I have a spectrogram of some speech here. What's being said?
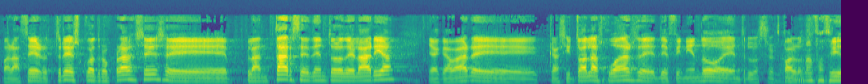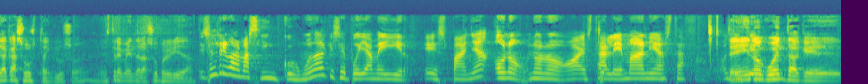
para hacer tres, cuatro pases, eh, plantarse dentro del área y acabar eh, casi todas las jugadas de- definiendo entre los tres palos. Una facilidad que asusta incluso. ¿eh? Es tremenda la superioridad. ¿Es el rival más incómodo al que se podía medir España? ¿O no? No, no. Está Alemania, está. es Teniendo en decir, cuenta que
